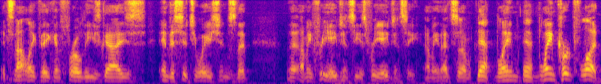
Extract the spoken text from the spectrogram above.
It's not like they can throw these guys into situations that. I mean, free agency is free agency. I mean, that's uh, yeah. blame yeah. blame Curt Flood.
